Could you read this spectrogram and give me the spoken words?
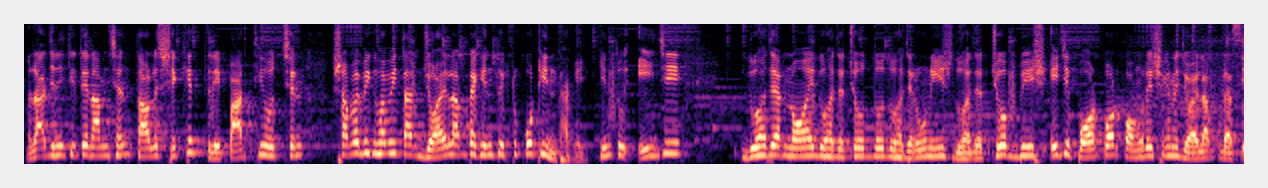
রাজনীতিতে নামছেন, তাহলে সেক্ষেত্রে প্রার্থী হচ্ছেন, স্বাভাবিকভাবেই তার জয়লাভটা কিন্তু একটু কঠিন থাকে। কিন্তু এই যে দু হাজার নয় দু হাজার চোদ্দ দু হাজার উনিশ দু হাজার চব্বিশ, এই যে পরপর কংগ্রেস সেখানে জয়লাভ করে আসে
